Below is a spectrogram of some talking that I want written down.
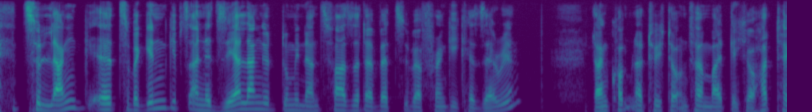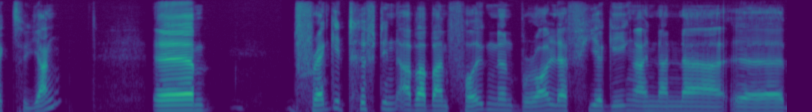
zu, lang, äh, zu Beginn gibt es eine sehr lange Dominanzphase der Wets über Frankie Kazarian. Dann kommt natürlich der unvermeidliche Hot Tag zu Young. Ähm, Frankie trifft ihn aber beim folgenden Brawl der vier gegeneinander äh,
